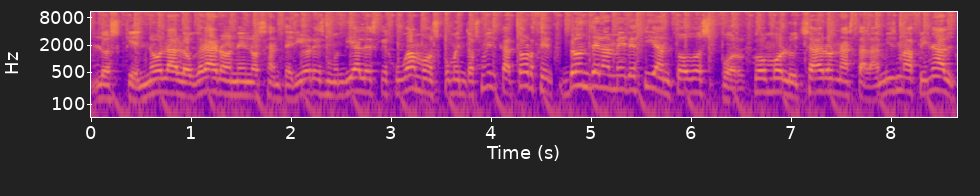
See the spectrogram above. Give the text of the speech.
los que no la lograron en los anteriores mundiales que jugamos como en 2014 donde la merecían todos por cómo lucharon hasta la misma final.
